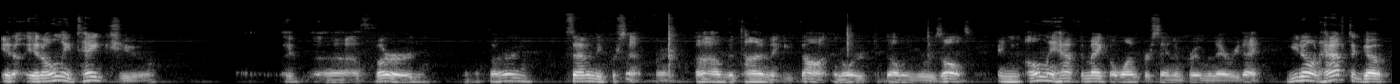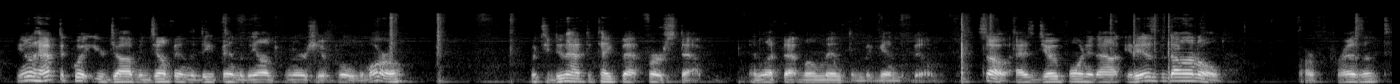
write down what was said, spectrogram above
it, it only takes you uh, a third, a third, 70%, right, of the time that you thought in order to double your results. And you only have to make a 1% improvement every day. You don't have to go, you don't have to quit your job and jump in the deep end of the entrepreneurship pool tomorrow. But you do have to take that first step and let that momentum begin to build. So, as Joe pointed out, it is the Donald, our present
